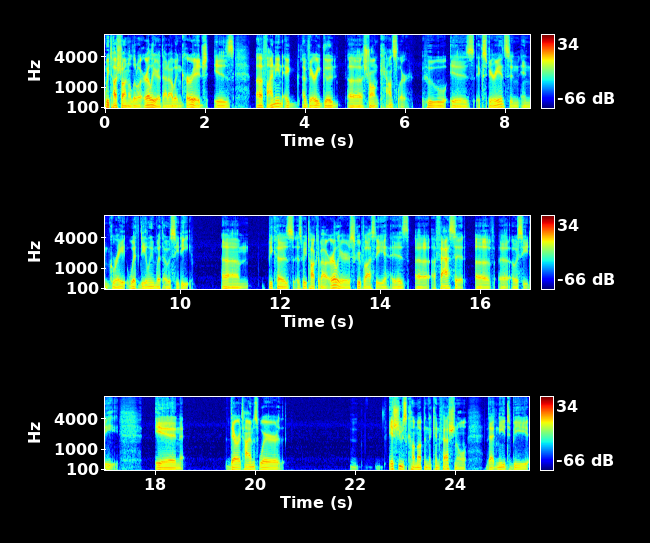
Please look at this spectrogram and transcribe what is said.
we touched on a little earlier that I would encourage is uh, finding a, a very good, uh, strong counselor who is experienced and, and great with dealing with OCD. Um, because as we talked about earlier, scrupulosity is a, a facet of uh, OCD. In there are times where issues come up in the confessional that need to be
